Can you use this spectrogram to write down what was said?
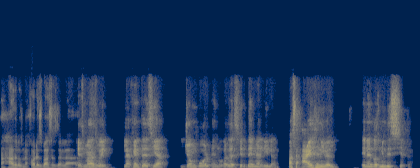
ajá, de los mejores bases de la... Es más, güey, la gente decía John Wall en lugar de decir Damian Lillard, o sea, a ese nivel, en el 2017.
